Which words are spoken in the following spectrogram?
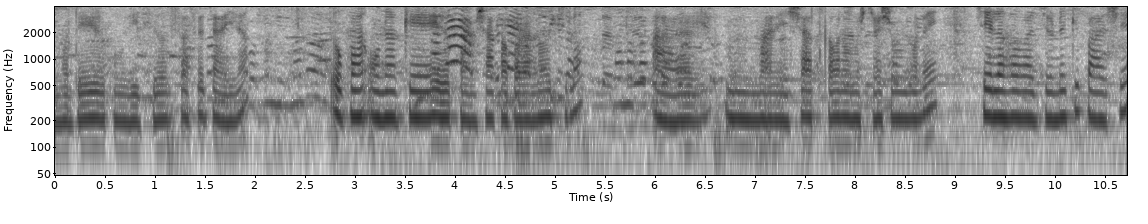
আমাদের এরকম রিচুয়ালস আছে জানি না। তো ওনাকে এরকম শাখা পরানো হচ্ছিল। আর মানে সাত খাওয়ার অনুষ্ঠানের সময় বলে ছেলে হওয়ার জন্য কি পাশে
